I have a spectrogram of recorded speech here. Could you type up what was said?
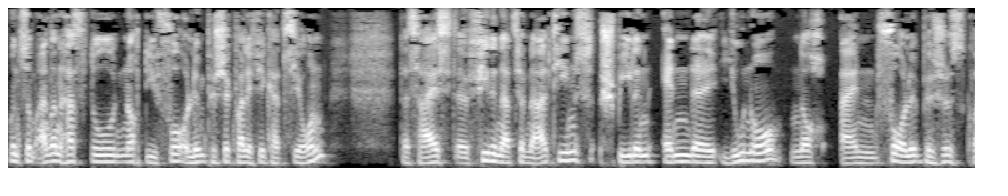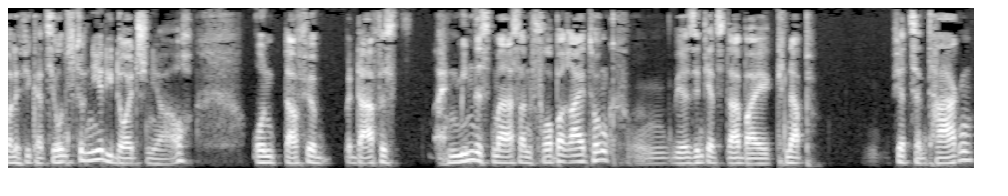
Und zum anderen hast du noch die vorolympische Qualifikation. Das heißt, äh, viele Nationalteams spielen Ende Juni noch ein vorolympisches Qualifikationsturnier, die Deutschen ja auch. Und dafür bedarf es ein Mindestmaß an Vorbereitung. Ähm, Wir sind jetzt da bei knapp 14 Tagen.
